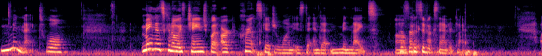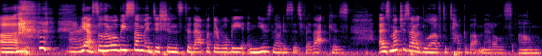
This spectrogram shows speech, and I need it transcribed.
midnight. Well, maintenance can always change, but our current scheduled one is to end at midnight uh, Pacific Pacific. Standard Time. Uh, All Yeah, so there will be some additions to that, but there will be news notices for that because, as much as I would love to talk about medals, um,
